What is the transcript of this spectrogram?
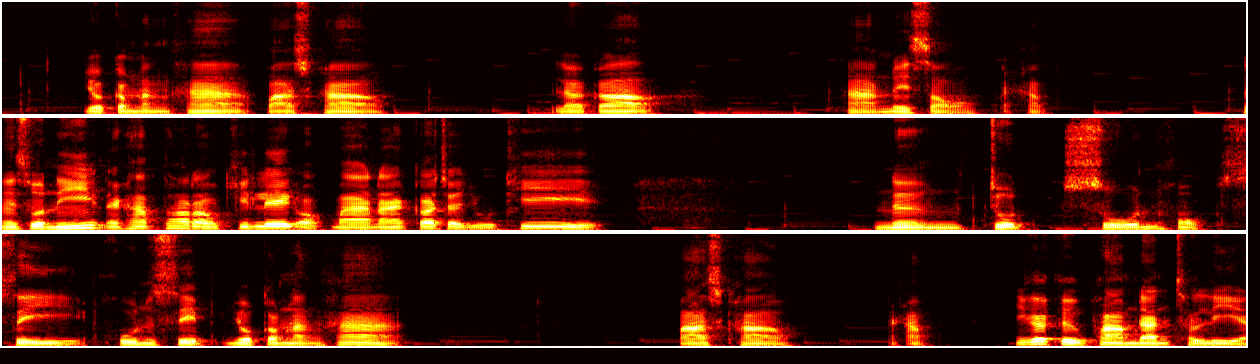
10 ยกกำลัง 5 ปาสคาลแล้วก็หารด้วย 2 นะครับในส่วนนี้นะครับถ้าเราคิดเลขออกมานะก็จะอยู่ที่ 1.064คูณ10ยกกำลัง5ปาสคาลนะครับ นี่ก็คือความดันเฉลี่ย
